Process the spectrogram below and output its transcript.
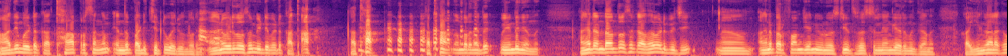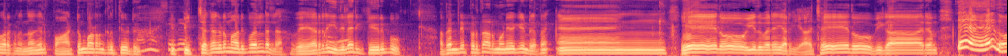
ആദ്യം പോയിട്ട് കഥാപ്രസംഗം എന്ന് പഠിച്ചിട്ട് വരും എന്ന് പറഞ്ഞു. അങ്ങനെ ഒരു ദിവസം വീട്ടിൽ പോയിട്ട് കഥ കഥ കഥ എന്ന് പറഞ്ഞിട്ട് വീണ്ടും ചെന്ന്. അങ്ങനെ രണ്ടാമത്തെ ദിവസം കഥ പഠിപ്പിച്ച് അങ്ങനെ പെർഫോം ചെയ്യാൻ യൂണിവേഴ്സിറ്റി യൂത്ത് ഫെസ്റ്റിൽ ഞാൻ കയറി നിൽക്കുകയാണ്. കയ്യും കാലൊക്കെ പറക്കണം എന്ന് പറഞ്ഞാൽ പാട്ടും പാടണം കൃത്യമായിട്ട്. ഈ പിച്ചൊക്കെ അങ്ങോട്ട് മാറിപ്പോയാലുണ്ടല്ല. വേറെ രീതിയിലായിരിക്കും കയറിപ്പോവും അപ്പം എന്റെ ഇപ്പുറത്ത് ഹാർമോണിയൊക്കെ ഉണ്ട്. അപ്പം ഏതോ ഇതുവരെ അറിയാച്ചേതോ വികാരം ഏതോ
